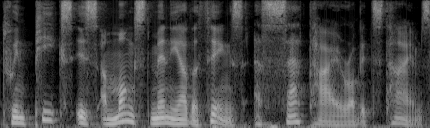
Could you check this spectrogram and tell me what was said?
Twin Peaks is, amongst many other things, a satire of its times.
